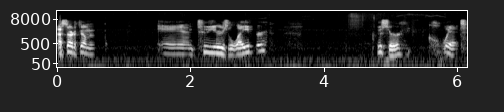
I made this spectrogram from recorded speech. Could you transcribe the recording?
I started filming, and two years later, producer quit,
